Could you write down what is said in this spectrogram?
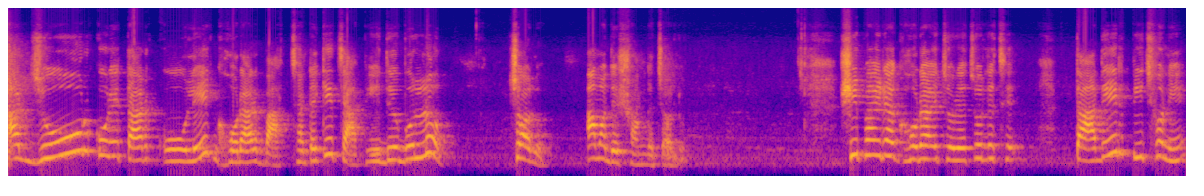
আর জোর করে তার কোলে ঘোড়ার বাচ্চাটাকে চাপিয়ে দিয়ে বলল, চলো, আমাদের সঙ্গে চলো। সিপাহীরা ঘোড়ায় চড়ে চলেছে। তাদের পিছনে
